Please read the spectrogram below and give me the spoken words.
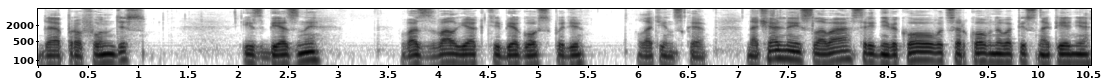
Де профундис — из бездны воззвал я к Тебе, Господи, латинское, начальные слова средневекового церковного песнопения,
